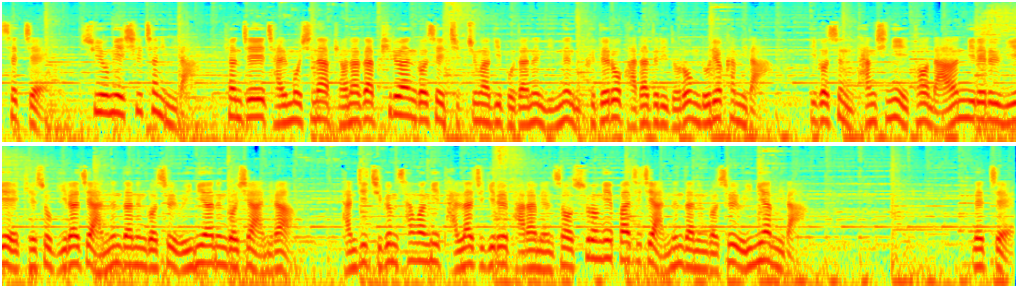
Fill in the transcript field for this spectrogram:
셋째, 수용의 실천입니다. 현재의 잘못이나 변화가 필요한 것에 집중하기보다는 있는 그대로 받아들이도록 노력합니다. 이것은 당신이 더 나은 미래를 위해 계속 일하지 않는다는 것을 의미하는 것이 아니라, 단지 지금 상황이 달라지기를 바라면서 수렁에 빠지지 않는다는 것을 의미합니다. 넷째,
